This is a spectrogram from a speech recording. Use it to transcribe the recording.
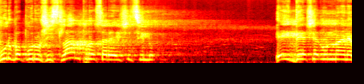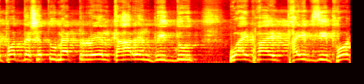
পূর্বপুরুষ ইসলাম প্রচারে এসেছিল। এই দেশের উন্নয়নে পদ্মা সেতু মেট্রো রেল কারেন্ট বিদ্যুৎ wifi five G four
